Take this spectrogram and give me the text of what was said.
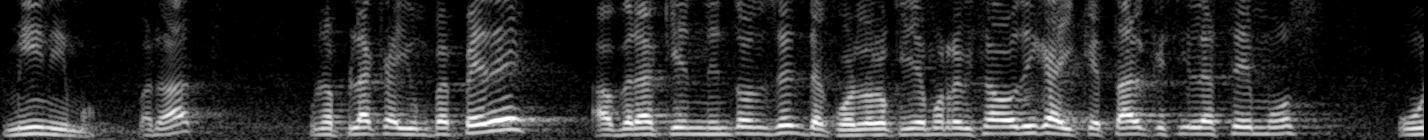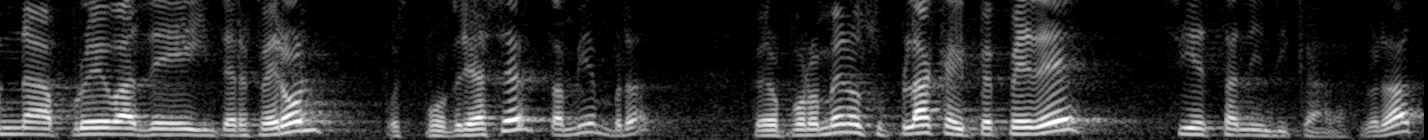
mínimo, ¿verdad? Una placa y un PPD. Habrá quien entonces, de acuerdo a lo que ya hemos revisado, diga, ¿y qué tal que si le hacemos una prueba de interferón, pues podría ser también, ¿verdad? Pero por lo menos su placa y PPD sí están indicadas, ¿verdad?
